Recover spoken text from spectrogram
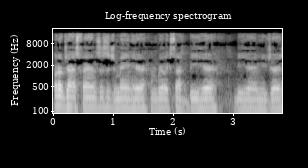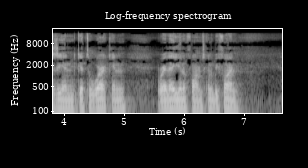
What up, Giants fans? This is Jermaine here. I'm really excited to be here, be here in New Jersey and get to work and wear that uniform. It's going to be fun.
